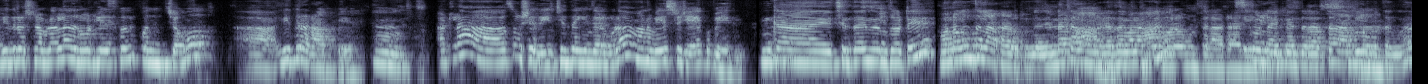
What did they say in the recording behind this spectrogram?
నిద్ర వచ్చినప్పుడల్లా అది నోట్లు వేసుకొని కొంచెము నిద్ర రాకపోయేది. అట్లా చూసేది. ఈ చింత గింజలు కూడా మనం వేస్ట్ చేయకపోయేది. ఇంకా ఈ చింతగింజలతోటి వనగుంతలు ఆట ఆడుకునేది. ఎండాకాలం కదా మనకు. గుంతలాట ఆడి స్కూల్ అయిపోయిన తర్వాత ఆటలు కదా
